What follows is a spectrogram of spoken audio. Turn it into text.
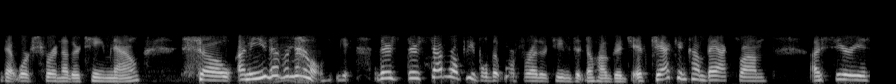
that works for another team now. So, I mean, you never know. There's there's several people that work for other teams that know how good. If Jack can come back from a serious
